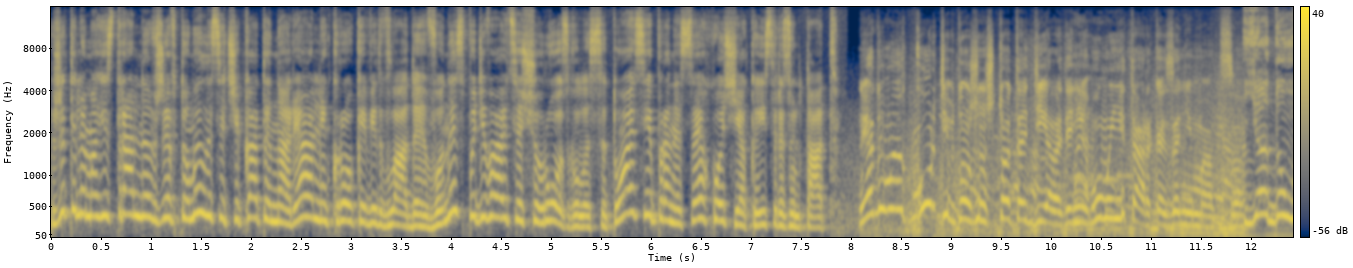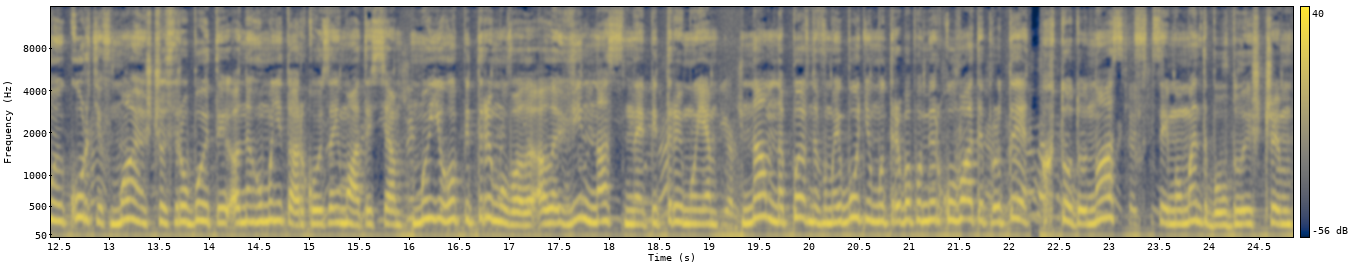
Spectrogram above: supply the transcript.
Жителі магістральної вже втомилися чекати на реальні кроки від влади. Вони сподіваються, що розголос ситуації принесе хоч якийсь результат. Ну, Я думаю, Куртів должен что-то делать, а не гуманитаркой заниматься. Я думаю, Куртів має щось робити, а не гуманітаркою займатися. Ми його підтримували, але він нас не підтримує. Нам, напевне, в майбутньому треба поміркувати про те, хто до нас в цей момент був ближчим.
